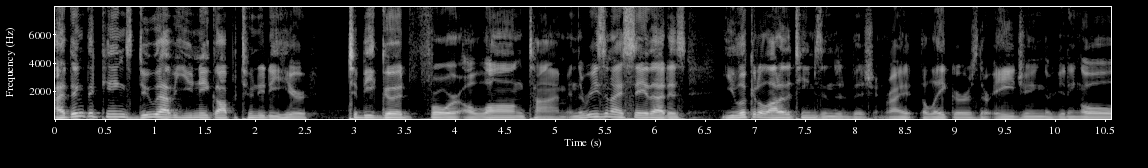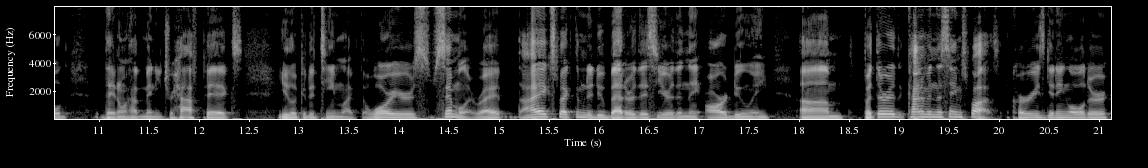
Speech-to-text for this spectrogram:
I think the Kings do have a unique opportunity here to be good for a long time. And the reason I say that is you look at a lot of the teams in the division, right? The Lakers, they're aging, they're getting old, they don't have many draft picks. You look at a team like the Warriors, similar, right? I expect them to do better this year than they are doing, um, but they're kind of in the same spot. Curry's getting older.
